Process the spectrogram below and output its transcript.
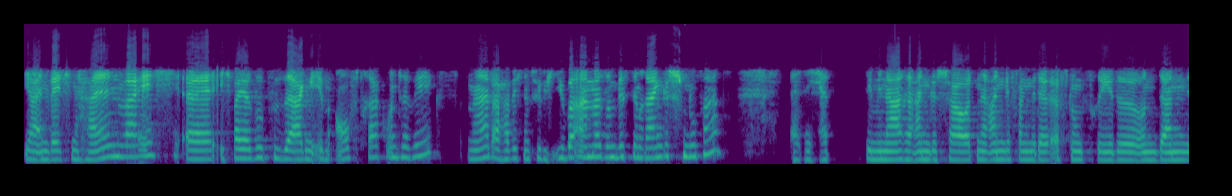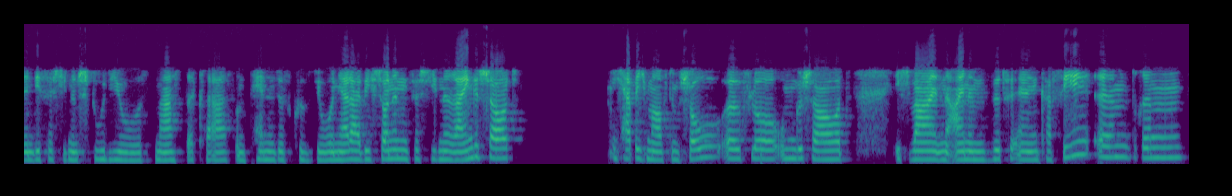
ja, in welchen Hallen war ich? Äh, ich war ja sozusagen im Auftrag unterwegs. Ne? Da habe ich natürlich überall mal so ein bisschen reingeschnuppert. Also ich habe Seminare angeschaut, ne, angefangen mit der Eröffnungsrede und dann in die verschiedenen Studios, Masterclass und Panel-Diskussion. Ja, da habe ich schon in verschiedene reingeschaut. Ich habe mich mal auf dem Showfloor umgeschaut. Ich war in einem virtuellen Café ähm, drin.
